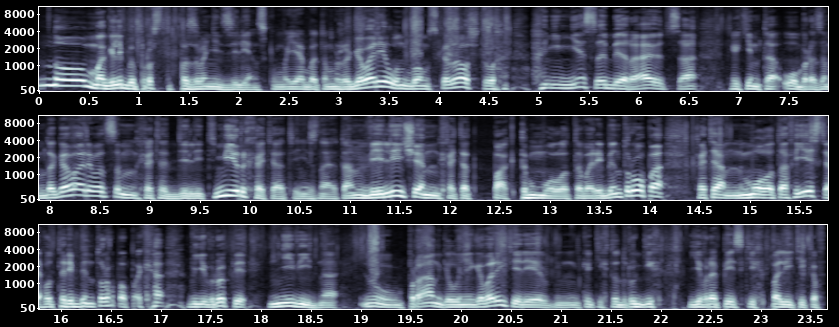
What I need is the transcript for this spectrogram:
но могли бы просто позвонить Зеленскому. Я об этом уже говорил, он бы вам сказал, что они не собираются каким-то образом договариваться, хотят делить мир, хотят, я не знаю, там величие, хотят пакт Молотова-Риббентропа, хотя Молотов есть, а вот Риббентропа пока в Европе не видно. Ну, про Ангелу не говорите или каких-то других европейских политиков.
